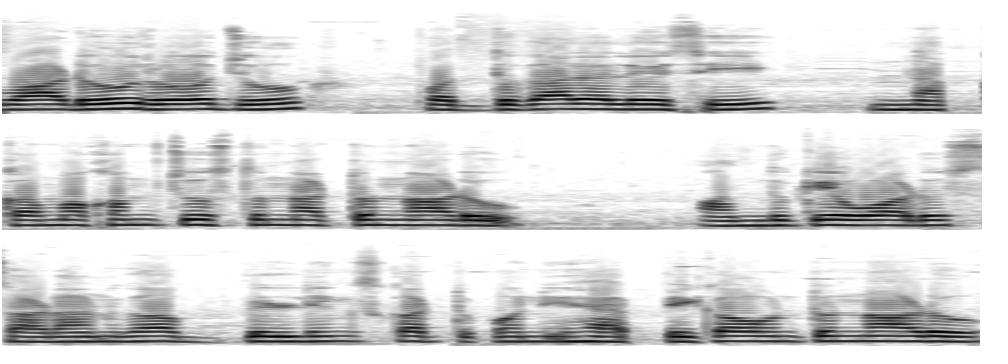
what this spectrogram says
వాడు రోజు పొద్దుగాల లేచి నక్క ముఖం చూస్తున్నట్టున్నాడు. అందుకే వాడు సడన్గా బిల్డింగ్స్ కట్టుకొని హ్యాపీగా ఉంటున్నాడు.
